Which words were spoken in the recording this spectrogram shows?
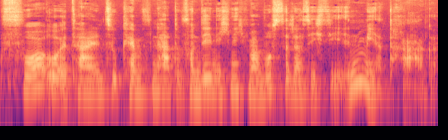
Vorurteilen zu kämpfen hatte, von denen ich nicht mal wusste, dass ich sie in mir trage.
